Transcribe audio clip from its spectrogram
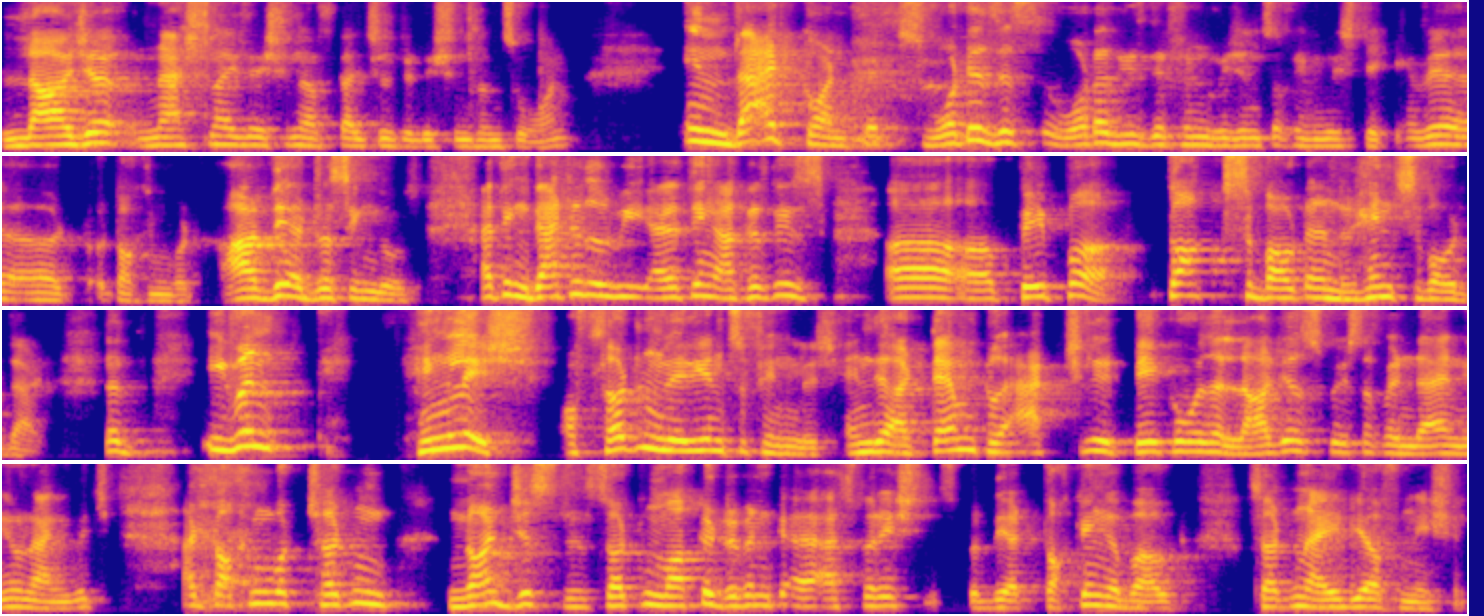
larger nationalization of cultural traditions and so on. In that context, what is this? What are these different visions of English taking? We're uh, talking about. Are they addressing those? I think that will be. I think Akriti's uh, uh, paper talks about and hints about that. That even English of certain variants of English in the attempt to actually take over the larger space of entire new language are talking about certain, not just certain market driven uh, aspirations, but they are talking about certain idea of nation,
